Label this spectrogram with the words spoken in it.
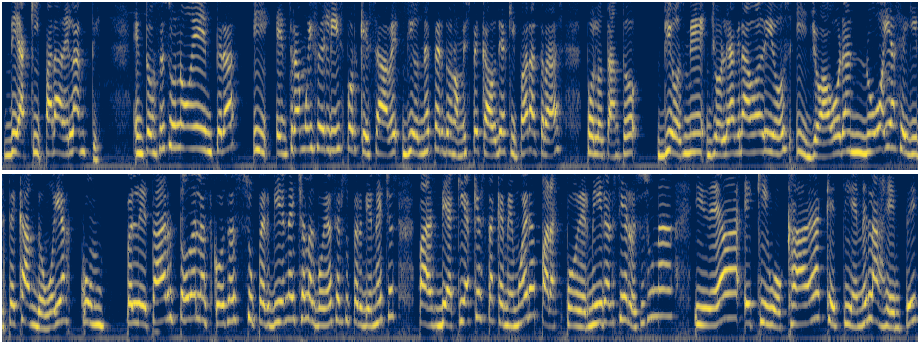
de aquí para adelante. Entonces uno entra y entra muy feliz porque sabe, Dios me perdonó mis pecados de aquí para atrás, por lo tanto, Dios me, yo le agrado a Dios y yo ahora no voy a seguir pecando, voy a completar todas las cosas súper bien hechas, las voy a hacer súper bien hechas para, de aquí a que hasta que me muera para poderme ir al cielo. Eso es una idea equivocada que tiene la gente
